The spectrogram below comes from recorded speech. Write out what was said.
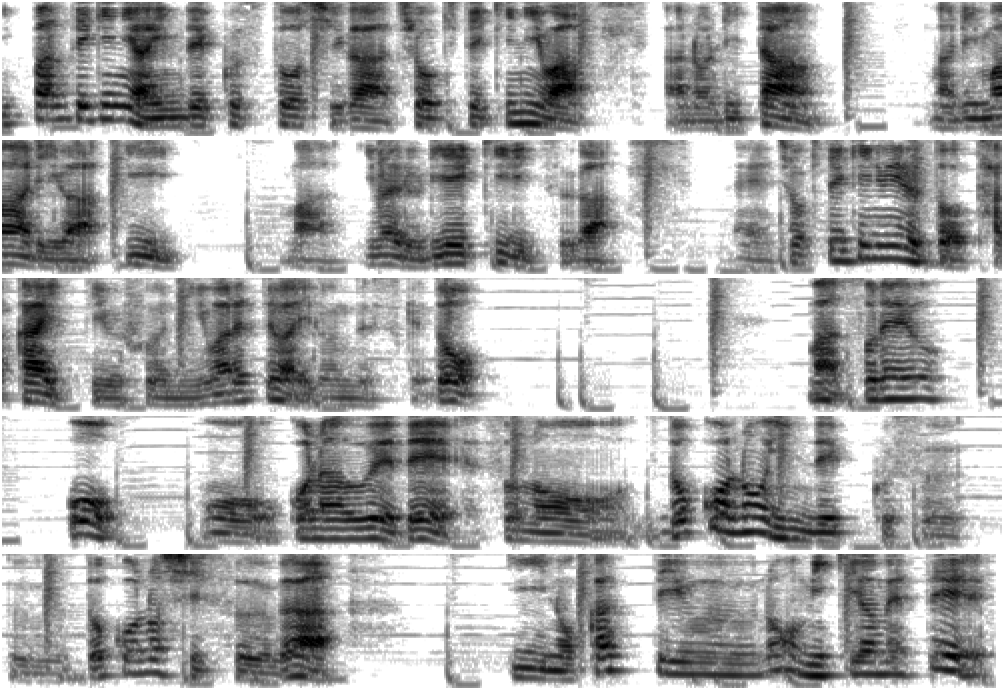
一般的にはインデックス投資が長期的にはあのリターン、まあ、利回りがいい、まあ、いわゆる利益率が、え長期的に見ると高いっていうふうに言われてはいるんですけど、まあ、それを行う上で、その、どこのインデックス、どこの指数がいいのかっていうのを見極めて、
